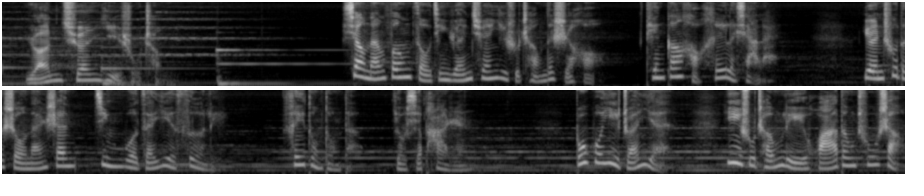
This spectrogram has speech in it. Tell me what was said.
——圆圈艺术城。向南风走进圆圈艺术城的时候，天刚好黑了下来。远处的首南山静卧在夜色里，黑洞洞的，有些怕人。不过一转眼，艺术城里华灯初上，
